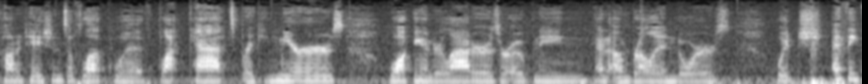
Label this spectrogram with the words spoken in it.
connotations of luck with black cats, breaking mirrors, walking under ladders, or opening an umbrella indoors, which I think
